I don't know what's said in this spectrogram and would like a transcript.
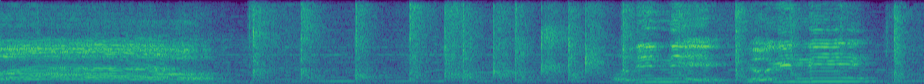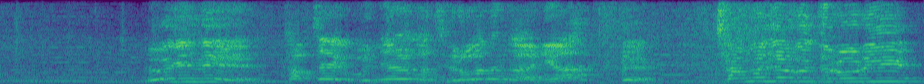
와. 어딨니? 여기있니? 여기있니? 갑자기 문 열고 들어오는 거 아니야? 창문 열고 들어오니?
